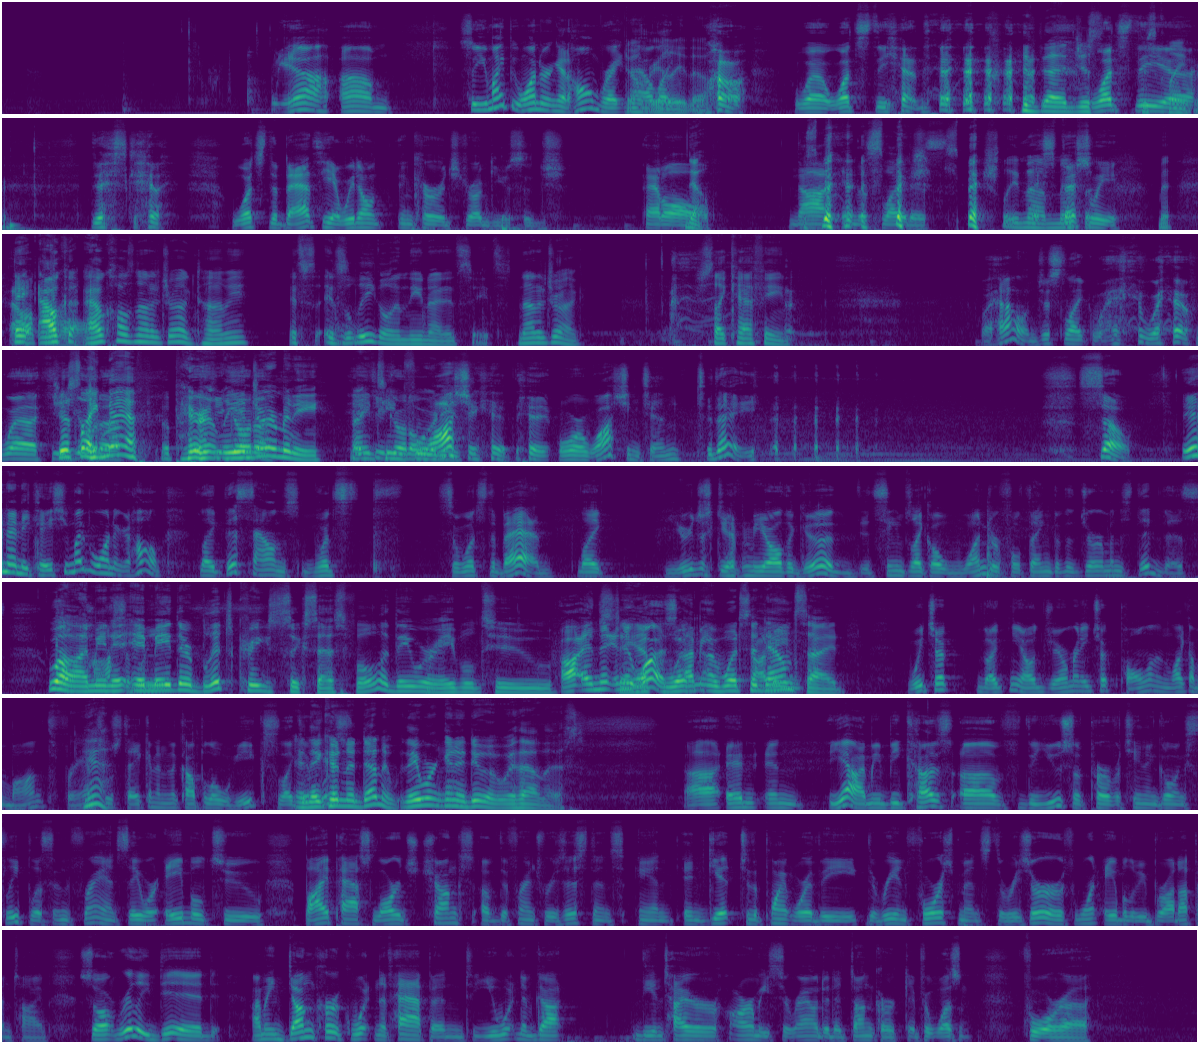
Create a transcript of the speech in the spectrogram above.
yeah. Um. So you might be wondering at home right Don't now, really, like, though. "Whoa, well, what's the That just What's the, uh, this? What's the bad? Yeah, we don't encourage drug usage at all. No. Not in the slightest. especially not meth- Especially me- Hey, alcohol. alcohol. alcohol's not a drug, Tommy. It's it's illegal in the United States. Not a drug. Just like caffeine. well, hell, and just like well, well if you Just like to- meth, apparently in to- Germany, If you go to Washington or Washington today. So, in any case, you might be wondering at home, like this sounds what's so what's the bad? Like you're just giving me all the good. It seems like a wonderful thing that the Germans did this. Well, Or I mean, it, it made their blitzkrieg successful. and They were able to. Uh, and it- and it up. was. What- I mean- what's the I mean, downside? we took like you know Germany took Poland in like a month. France Yeah. was taken in a couple of weeks. Like and they was- couldn't have done it. They weren't going to do it without this. Uh, and and yeah, I mean, because of the use of Pervitin and going sleepless in France, they were able to bypass large chunks of the French resistance and, and get to the point where the, the reinforcements, the reserves, weren't able to be brought up in time. So it really did. I mean, Dunkirk wouldn't have happened. You wouldn't have got the entire army surrounded at Dunkirk if it wasn't for uh,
